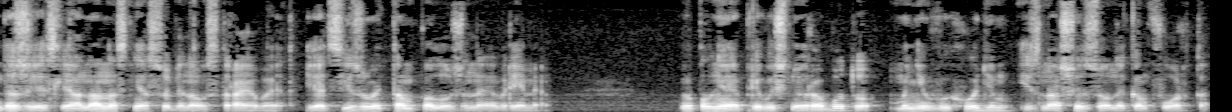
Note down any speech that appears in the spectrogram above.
даже если она нас не особенно устраивает, и отсиживать там положенное время. Выполняя привычную работу, мы не выходим из нашей зоны комфорта.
